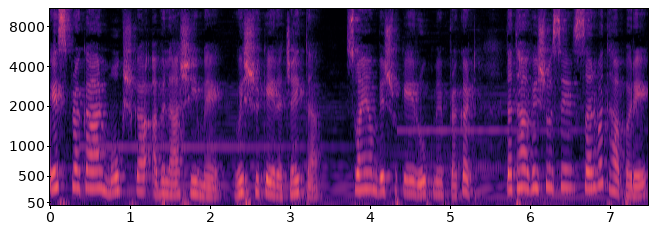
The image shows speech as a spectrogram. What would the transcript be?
इस प्रकार मोक्ष का अभिलाषी में विश्व के रचयिता, स्वयं विश्व के रूप में प्रकट तथा विश्व से सर्वथा परे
